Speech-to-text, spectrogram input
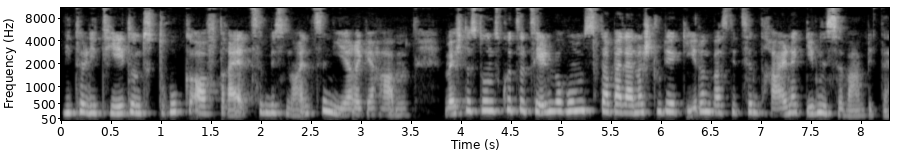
Vitalität und Druck auf 13 bis 19-Jährige haben. Möchtest du uns kurz erzählen, worum es da bei deiner Studie geht und was die zentralen Ergebnisse waren, bitte?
